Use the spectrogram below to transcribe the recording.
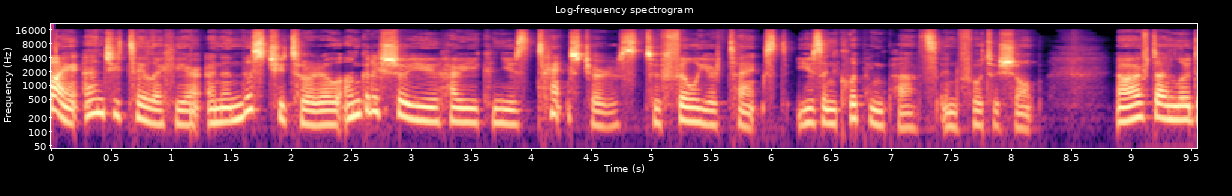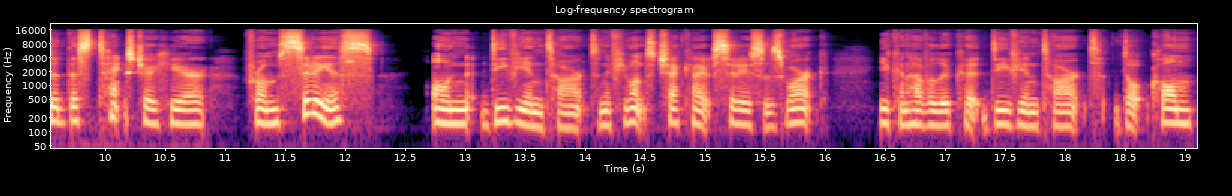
Hi, Angie Taylor here, and in this tutorial I'm going to show you how you can use textures to fill your text using clipping paths in Photoshop. Now I've downloaded this texture here from Sirius on DeviantArt, and if you want to check out Sirius's work, you can have a look at deviantart.com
